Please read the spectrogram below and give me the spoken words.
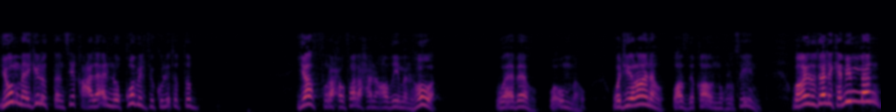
يوم ما يجي له التنسيق على أنه قبل في كلية الطب يفرح فرحا عظيما هو وأباه وأمه وجيرانه وأصدقائه المخلصين وغير ذلك ممن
